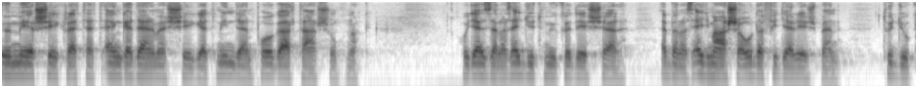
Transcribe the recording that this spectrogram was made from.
önmérsékletet, engedelmességet minden polgártársunknak, hogy ezzel az együttműködéssel, ebben az egymásra odafigyelésben tudjuk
